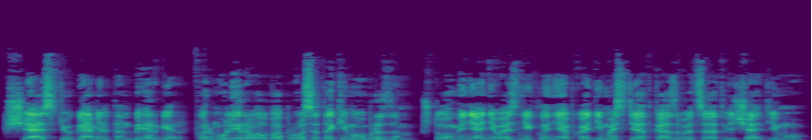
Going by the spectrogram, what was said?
К счастью, Гамильтон Бергер формулировал вопросы таким образом, что у меня не возникло необходимости отказываться отвечать ему.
